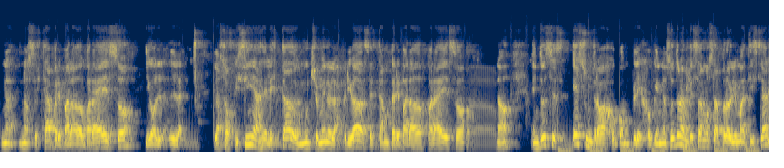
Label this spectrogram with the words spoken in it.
no, se está preparado para eso. Digo, las oficinas del Estado y mucho menos las privadas están preparados para eso. ¿no? Entonces es un trabajo complejo que nosotros empezamos a problematizar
